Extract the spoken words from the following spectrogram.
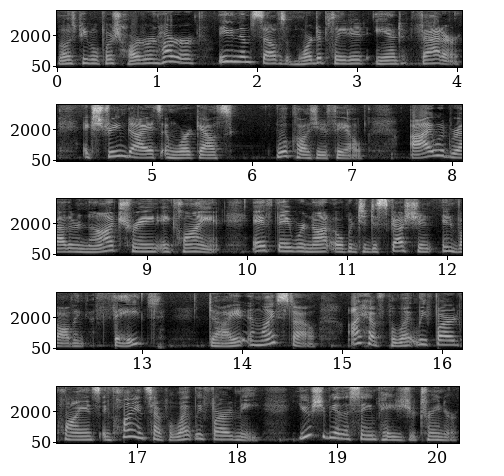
most people push harder and harder, leaving themselves more depleted and fatter. Extreme diets and workouts will cause you to fail. I would rather not train a client if they were not open to discussion involving faith diet, and lifestyle. I have politely fired clients, and clients have politely fired me. You should be on the same page as your trainer.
